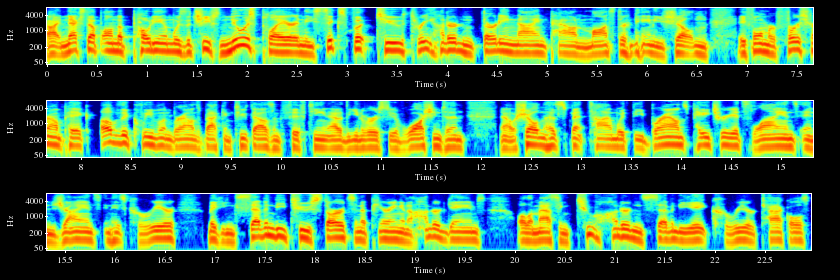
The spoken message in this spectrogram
All right, next up on the podium was the Chiefs' newest player in the six foot two, 339 pound monster, Danny Shelton, a former first round pick of the Cleveland Browns back in 2015 out of the University of Washington. Now, Shelton has spent time with the Browns, Patriots, Lions, and Giants in his career, making 72 starts and appearing in 100 games while amassing 278 career tackles.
